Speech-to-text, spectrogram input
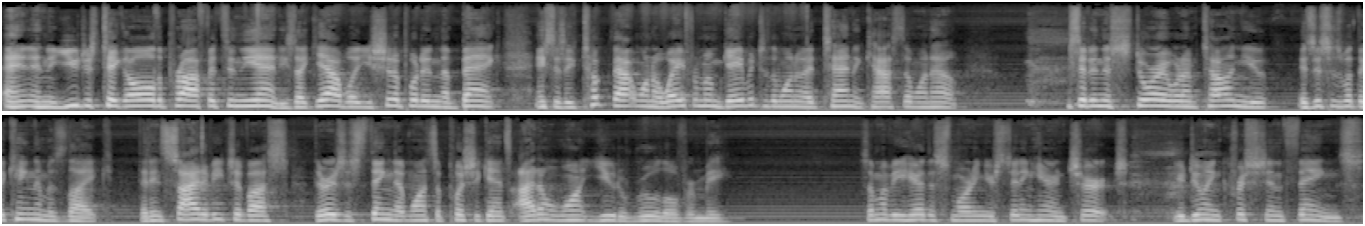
and, and you just take all the profits in the end. He's like, Yeah, well, you should have put it in the bank. And he says, He took that one away from him, gave it to the one who had 10, and cast the one out. He said, In this story, what I'm telling you is this is what the kingdom is like. That inside of each of us, there is this thing that wants to push against, I don't want you to rule over me. Some of you here this morning, you're sitting here in church, you're doing Christian things,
